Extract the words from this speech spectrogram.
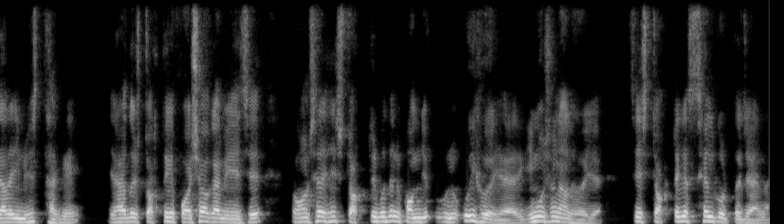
যারা ইনভেস্ট থাকে, যারা হয়তো স্টক থেকে পয়সাও কামিয়েছে, তখন সেটা সেই স্টকটির প্রতি কম উইক হয়ে যায় আর ইমোশনাল হয়ে যায়। সেই স্টকটাকে সেল করতে চায় না,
